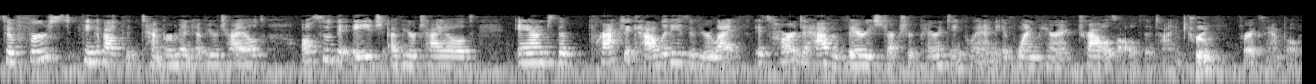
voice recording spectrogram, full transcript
So, first, think about the temperament of your child, also the age of your child, and the practicalities of your life. It's hard to have a very structured parenting plan if one parent travels all of the time. True. For example.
